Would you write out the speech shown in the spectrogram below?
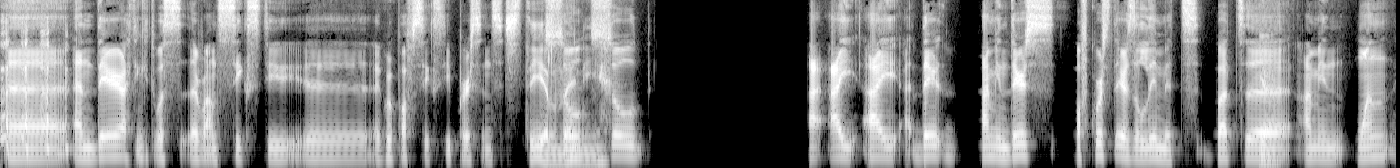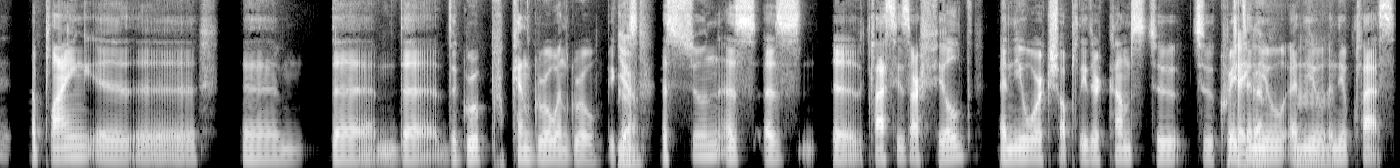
uh, and there, I think it was around 60, uh, a group of 60 persons. Still so, many. so I, I, I, there, I mean, there's, of course, there's a limit, but uh, Yeah. I mean, one applying uh, um, the the the group can grow and grow because as soon as as uh, classes are filled, a new workshop leader comes to to create Take a new a new a Mm. new class.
